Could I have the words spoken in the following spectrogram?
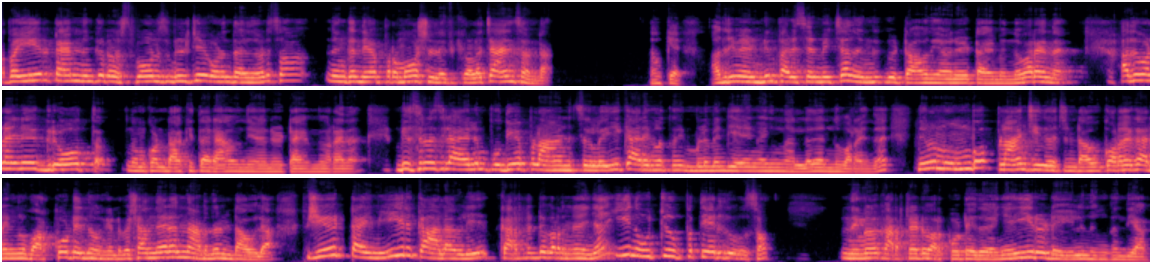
അപ്പൊ ഈ ഒരു ടൈം നിങ്ങൾക്ക് റെസ്പോൺസിബിലിറ്റി കൊണ്ട് തരുന്നതുകൊണ്ട് സോ നിങ്ങൾക്ക് എന്ത് പ്രൊമോഷൻ ലഭിക്കാനുള്ള ചാൻസ് ഉണ്ട്. ഓക്കെ അതിനുവേണ്ടിയും പരിശ്രമിച്ചാൽ നിങ്ങൾക്ക് കിട്ടാവുന്നതാണ് ടൈം എന്ന് പറയുന്നത്. അതുപോലെ തന്നെ ഗ്രോത്ത് നമുക്ക് ഉണ്ടാക്കി തരാവുന്നതാണ് ടൈം എന്ന് പറയുന്നത്. ബിസിനസ്സിലായാലും പുതിയ പ്ലാൻസുകൾ ഈ കാര്യങ്ങളൊക്കെ ഇംപ്ലിമെന്റ് ചെയ്യാൻ കഴിഞ്ഞാൽ നല്ലത് എന്ന് പറയുന്നത്. നിങ്ങൾ മുമ്പ് പ്ലാൻ ചെയ്ത് വെച്ചിട്ടുണ്ടാവും. കുറേ കാര്യങ്ങൾ വർക്കൗട്ട് ചെയ്ത് നോക്കിയിട്ടുണ്ട്. പക്ഷെ അന്നേരം നടന്നിട്ടുണ്ടാവില്ല. പക്ഷേ ഈ ടൈം ഈ ഒരു കാലാവധി കറക്റ്റായിട്ട് പറഞ്ഞു കഴിഞ്ഞാൽ ഈ നൂറ്റി മുപ്പത്തി ഏഴ് ദിവസം നിങ്ങൾ കറക്റ്റായിട്ട് വർക്കൗട്ട് ചെയ്ത് കഴിഞ്ഞാൽ ഈ ഒരു ഡേയിൽ നിങ്ങൾക്ക് എന്ത് ചെയ്യാം?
